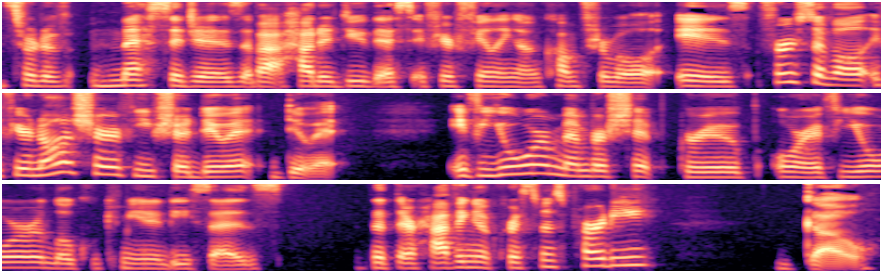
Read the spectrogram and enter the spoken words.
sort of messages about how to do this if you're feeling uncomfortable is first of all, if you're not sure if you should do it, do it. If your membership group or if your local community says that they're having a Christmas party, go.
